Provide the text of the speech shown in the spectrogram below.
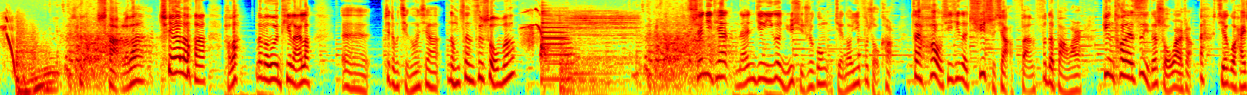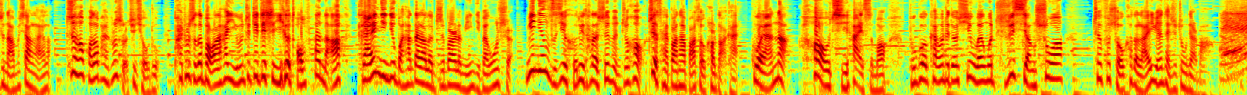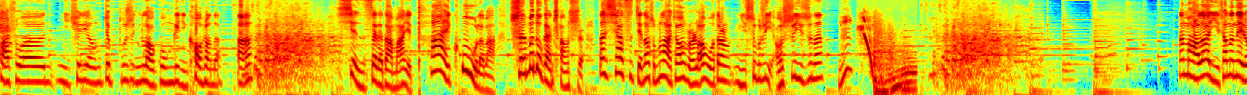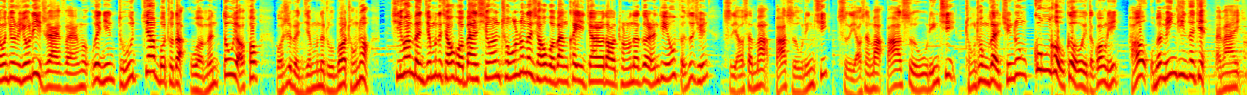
傻了吧？缺了吧？好吧，那么问题来了，呃，这种情况下能算自首吗？前几天，南京一个女洗车工捡到一副手铐，在好奇心的驱使下，反复的把玩，并套在自己的手腕上，哎，结果还是拿不下来了，只好跑到派出所去求助。派出所的保安还以为这这这是一个逃犯呢啊，赶紧就把他带到了值班的民警办公室。民警仔细核对他的身份之后，这才帮他把手铐打开。果然呐，好奇害死猫。不过看完这条新闻，我只想说，这副手铐的来源才是重点吧。话说，你确定这不是你老公给你铐上的啊？现在的大妈也太酷了吧，什么都敢尝试。那下次捡到什么辣椒水、老虎凳，你是不是也要试一试呢？嗯。那么好了，以上的内容就是由荔枝 FM 为您独家播出的《我们都要疯》，我是本节目的主播虫虫。喜欢本节目的小伙伴，喜欢虫虫的小伙伴，可以加入到虫虫的个人听友粉丝群四幺三八八四五零七四幺三八八四五零七，虫虫在群中恭候各位的光临。好，我们明天再见，拜拜。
